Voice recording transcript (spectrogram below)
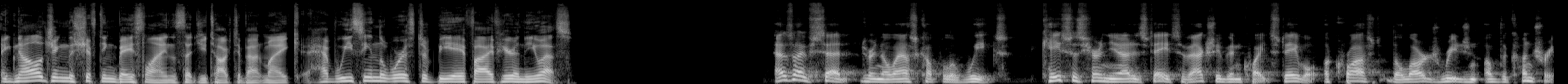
Acknowledging the shifting baselines that you talked about, Mike, have we seen the worst of BA5 here in the US? As I've said during the last couple of weeks, cases here in the United States have actually been quite stable across the large region of the country.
